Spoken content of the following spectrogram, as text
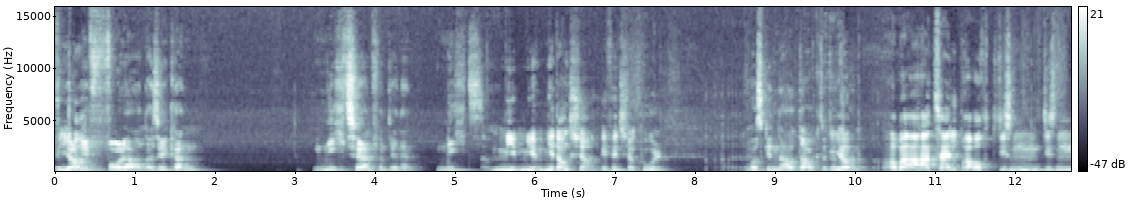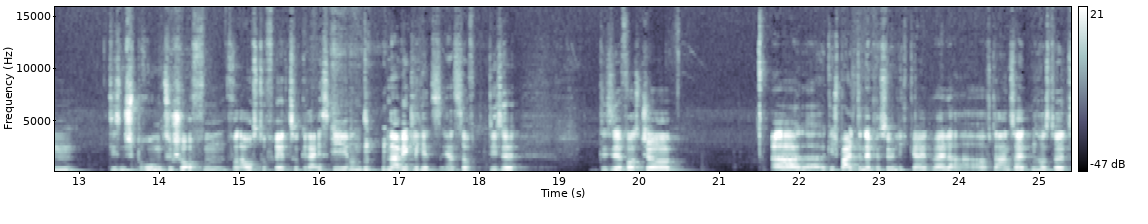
Ja. Ja, Mich voll an. Also ich kann nichts hören von denen. Nichts. mir, mir, mir taugt schon. Ich finde es schon cool. Was genau taugt Ich davon? habe aber auch Zeit braucht, diesen, diesen diesen Sprung zu schaffen von Austrofred zu Kreisky und na wirklich jetzt ernsthaft, diese, das ist ja fast schon äh, gespaltene Persönlichkeit, weil äh, auf der einen Seite hast du halt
